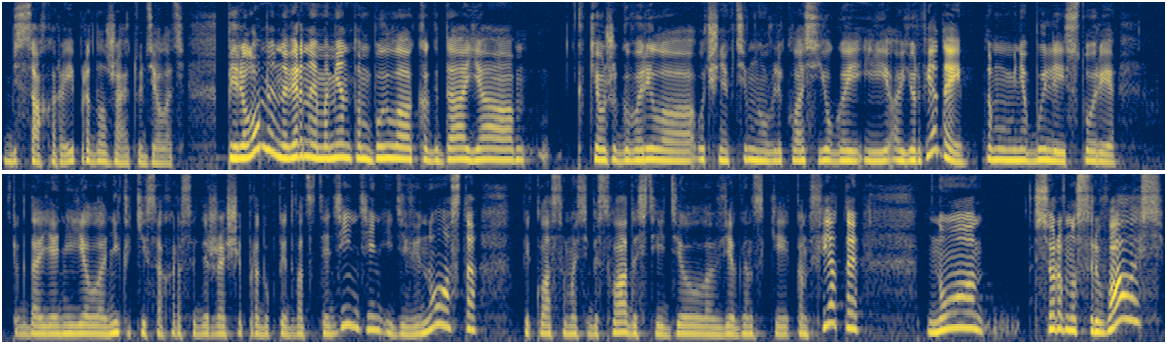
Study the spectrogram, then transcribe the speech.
без сахара и продолжаю это делать. Переломным, наверное, моментом было, когда я как я уже говорила, очень активно увлеклась йогой и аюрведой. Там у меня были истории, когда я не ела никакие сахаросодержащие продукты и 21 день, и 90, пекла сама себе сладости и делала веганские конфеты. Но все равно срывалась,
